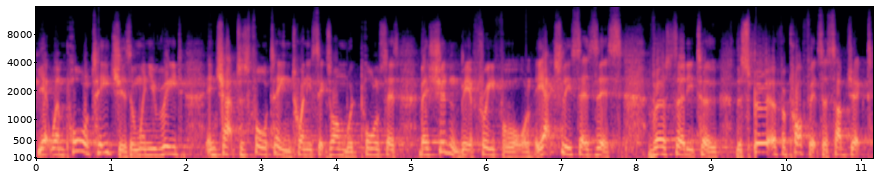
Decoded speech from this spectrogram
Yet when Paul teaches, and when you read in chapters 14, 26 onward, Paul says there shouldn't be a free for all. He actually says this, verse 32 The spirit of the prophets are subject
